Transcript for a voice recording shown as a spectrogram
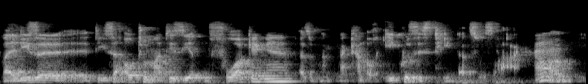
Weil diese, diese automatisierten Vorgänge, also man, man kann auch Ökosystem dazu sagen.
